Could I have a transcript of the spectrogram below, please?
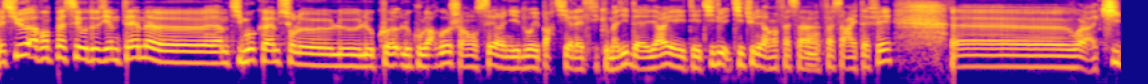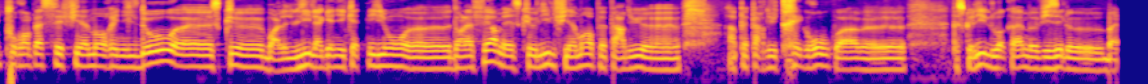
Messieurs, avant de passer au deuxième thème, euh, un petit mot quand même sur le, le, couloir gauche. Hein. On sait, Regnido est parti à l'Atlético Madrid. D'ailleurs, il a été titulaire hein, face à, face à Retafe. Euh, voilà. Qui pour remplacer finalement Renildo euh, Est-ce que bon, Lille a gagné 4 millions dans l'affaire, mais est-ce que Lille finalement a pas perdu, a pas perdu très gros quoi parce que Lille doit quand même viser le, bah,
